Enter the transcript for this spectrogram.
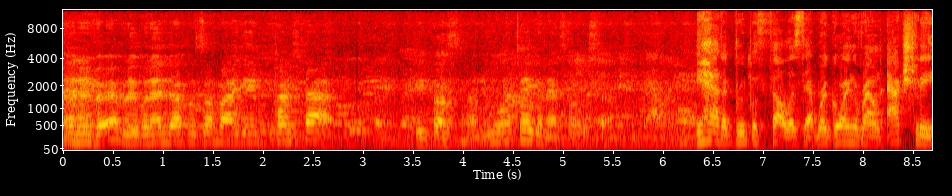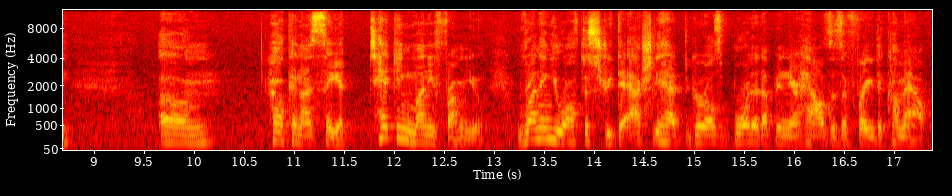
and invariably it would end up with somebody getting punched out because you know, we weren't taking that sort of stuff. We had a group of fellas that were going around actually, um, how can I say it, taking money from you, running you off the street. They actually had girls boarded up in their houses afraid to come out.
